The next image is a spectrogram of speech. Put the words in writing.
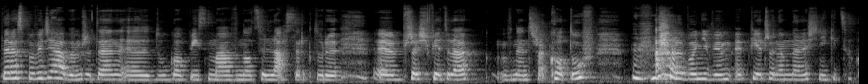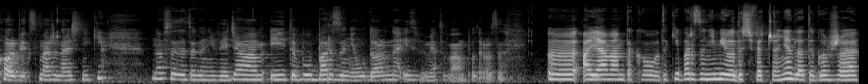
Teraz powiedziałabym, że ten e, długopis ma w nocy laser, który e, prześwietla wnętrza kotów, albo nie wiem, e, piecze nam naleśniki, cokolwiek smaży naleśniki. No wtedy tego nie wiedziałam i to było bardzo nieudolne i zwymiotowałam po drodze. Y, A ja mam taką, takie bardzo niemiłe doświadczenie, dlatego że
